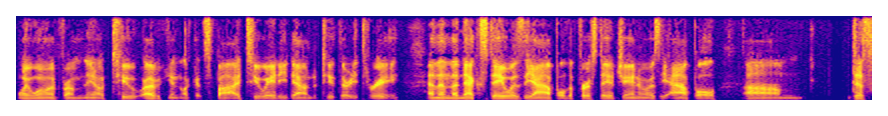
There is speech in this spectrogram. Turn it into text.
when we went from you know two. You can look at SPY 280 down to 233, and then the next day was the Apple. The first day of January was the Apple um, dis-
